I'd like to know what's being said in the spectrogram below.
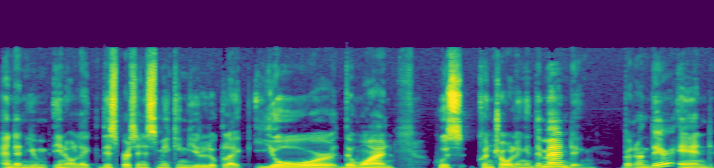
and then you you know like this person is making you look like you're the one who's controlling and demanding. But on their end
